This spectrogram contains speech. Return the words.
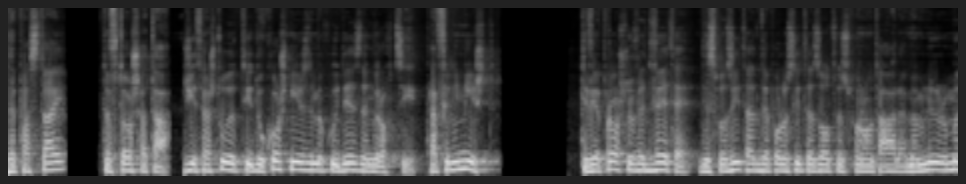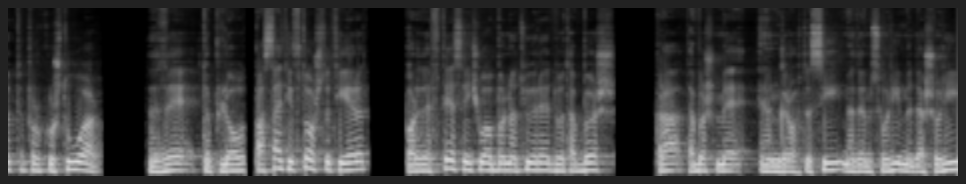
dhe pastaj të ftosh ata. Gjithashtu dhe të edukosh njerëzit me kujdes dhe ngrohtësi. Pra fillimisht të veprosh në vetvete dispozitat dhe porositë e Zotit subhanahu wa ta'ala në mënyrë më të përkushtuar dhe të plotë, pastaj t'i ftosh të tjerët, por edhe ftesën që ua bën atyre duhet ta bësh, pra ta bësh me ngrohtësi, me dhembshuri, me dashuri,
